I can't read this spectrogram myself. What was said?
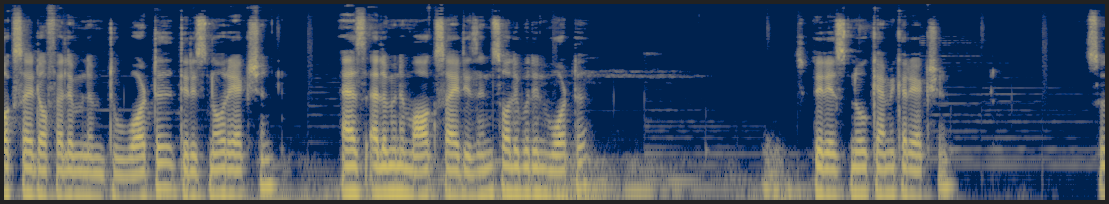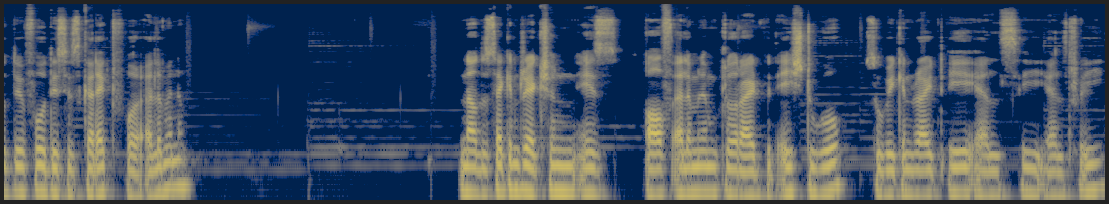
oxide of aluminum to water there is no reaction. As aluminum oxide is insoluble in water so there is no chemical reaction. So therefore this is correct for aluminum. Now the second reaction is of aluminum chloride with H2O so we can write AlCl3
